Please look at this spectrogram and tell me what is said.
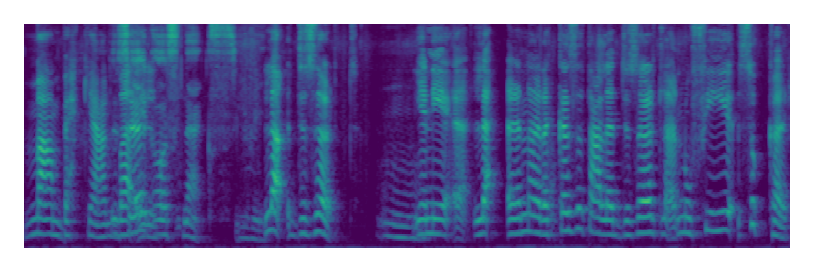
ما عم بحكي عن باقي you mean? لا ديزرت. يعني لا أنا ركزت على الديزرت لأنه في سكر.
